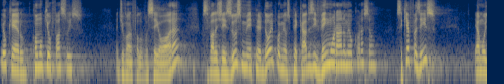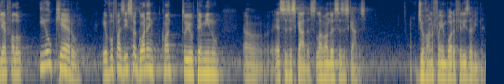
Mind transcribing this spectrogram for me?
eu quero. Como que eu faço isso? A Giovana falou: Você ora, você fala, Jesus, me perdoe por meus pecados e vem morar no meu coração. Você quer fazer isso? E a mulher falou: Eu quero. Eu vou fazer isso agora enquanto eu termino uh, essas escadas, lavando essas escadas. Giovana foi embora feliz da vida.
